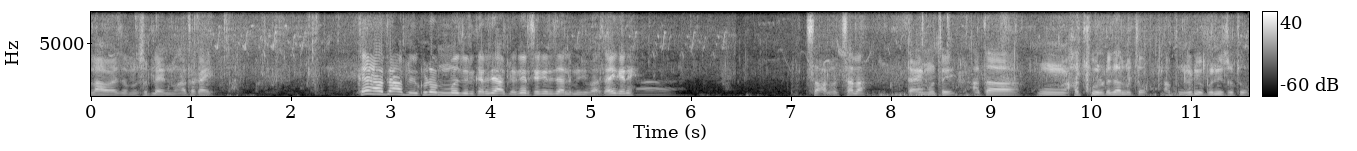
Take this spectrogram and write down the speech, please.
लावायचं मग सुटलाय मग आता काय? काय आता आपली कुठं मजुरी करायची आपल्या घरच्या घरी झालं म्हणजे बस आहे का नाही. चालत चला टाईम होतोय. आता हात कोरडं झालं होतं. आपण व्हिडिओ बनवत होतो.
